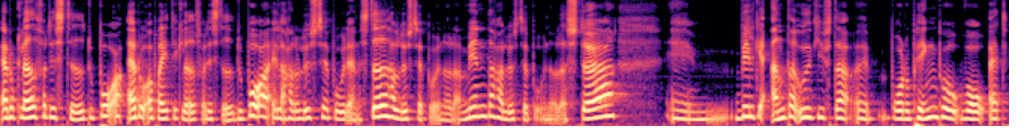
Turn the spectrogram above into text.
er du glad for det sted, du bor? Er du oprigtig glad for det sted, du bor? Eller har du lyst til at bo et andet sted? Har du lyst til at bo i noget, der er mindre? Har du lyst til at bo i noget, der er større? Øh, hvilke andre udgifter øh, bruger du penge på, hvor at,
